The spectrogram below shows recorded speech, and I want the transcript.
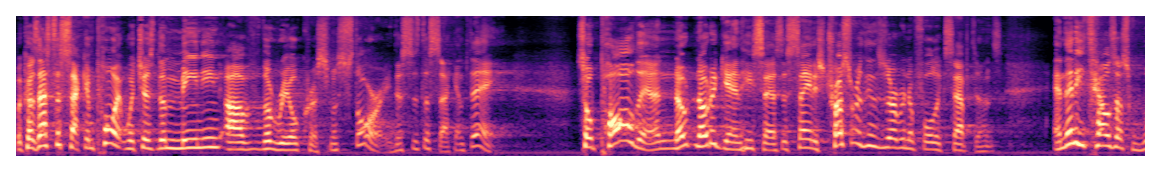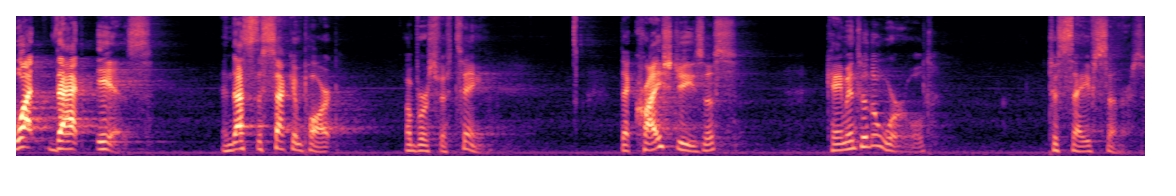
Because that's the second point, which is the meaning of the real Christmas story. This is the second thing. So, Paul then, note, note again, he says, the saint is trustworthy and deserving of full acceptance. And then he tells us what that is. And that's the second part of verse 15 that Christ Jesus came into the world to save sinners.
